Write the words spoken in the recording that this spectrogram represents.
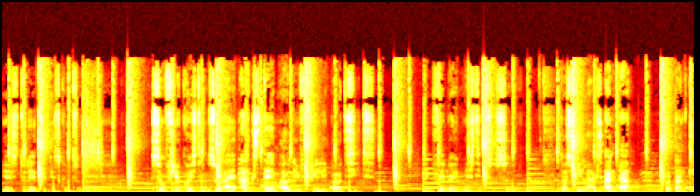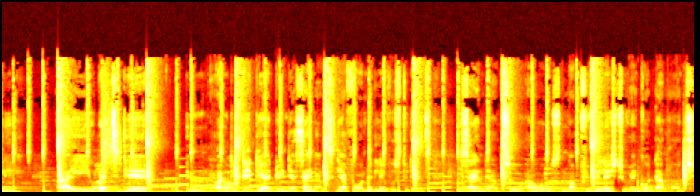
yeah students in the school too some few questions. So i asked them how they feel about it in federal university too so just relax. And yeah importantly i went there in on the day they are doing their sign out there are 400 level students signed out so i was not privileged to record that much.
